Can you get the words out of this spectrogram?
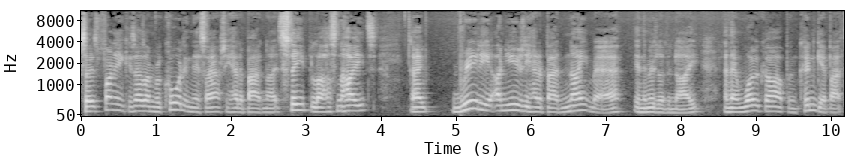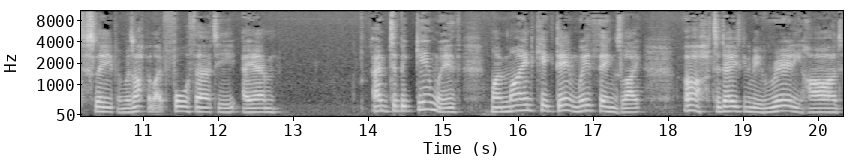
So it's funny because as I'm recording this, I actually had a bad night's sleep last night. I really unusually had a bad nightmare in the middle of the night and then woke up and couldn't get back to sleep and was up at like 4:30 a.m. And to begin with, my mind kicked in with things like, oh, today's going to be really hard.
